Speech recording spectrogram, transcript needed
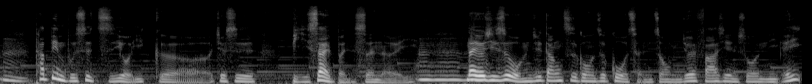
嗯，它并不是只有一个，就是。比赛本身而已。嗯哼，那尤其是我们去当自工的这过程中，你就会发现说你，你、欸、哎，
